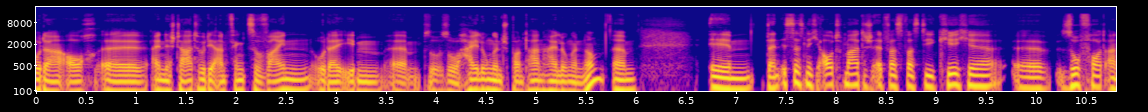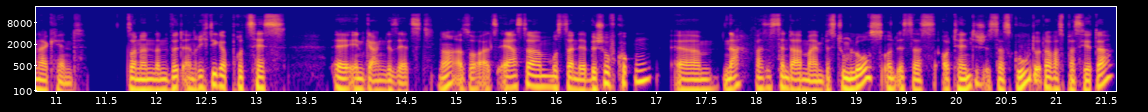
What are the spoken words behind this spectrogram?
oder auch äh, eine Statue, die anfängt zu weinen oder eben ähm, so, so Heilungen, Spontanheilungen, ne? Ähm, ähm, dann ist das nicht automatisch etwas, was die Kirche äh, sofort anerkennt, sondern dann wird ein richtiger Prozess äh, in Gang gesetzt. Ne? Also als erster muss dann der Bischof gucken, ähm, na, was ist denn da in meinem Bistum los und ist das authentisch, ist das gut oder was passiert da?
